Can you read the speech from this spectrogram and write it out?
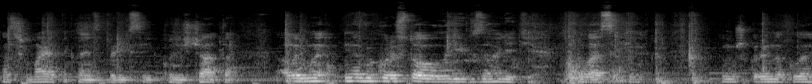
У нас ще маятник навіть зберігся і коліщата. Але ми не використовували їх взагалі ті колесики. Тому що Карина, коли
